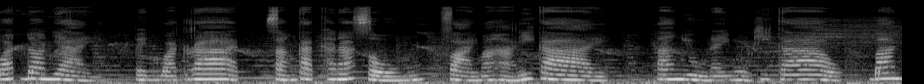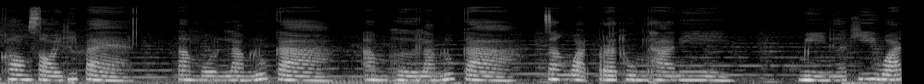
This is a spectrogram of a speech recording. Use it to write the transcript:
วัดดอนใหญ่ เป็นวัดราช สังกัดคณะสงฆ์ฝ่ายมหานิกาย ตั้งอยู่ในหมู่ที่ 9 บ้านคลองซอยที่ 8 ตำบลลำลูกกา อำเภอลำลูกกา จังหวัดประทุมธานี มีเนื้อที่วัด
